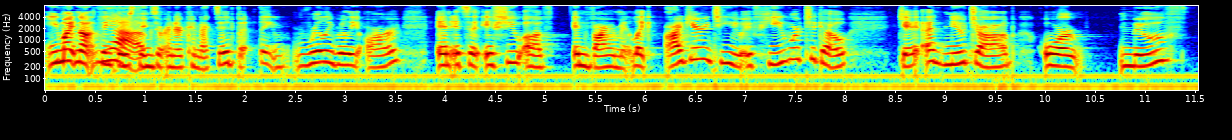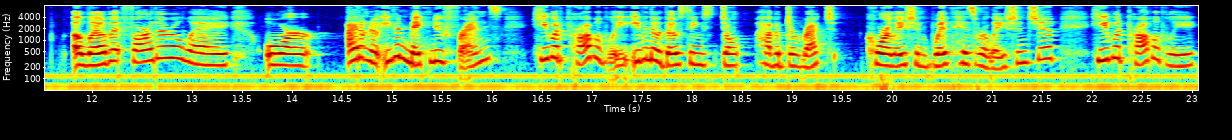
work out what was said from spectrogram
you might not think those things are interconnected but they really really are and it's an issue of environment. Like I guarantee you if he were to go get a new job or move a little bit farther away or I don't know, even make new friends, he would probably, even though those things don't have a direct correlation with his relationship, he would probably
